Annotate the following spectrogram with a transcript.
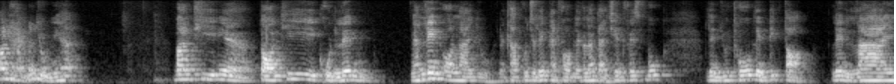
ปัญหามันอยู่นี่ฮะบางทีเนี่ยตอนที่คุณเล่นนะเล่นออนไลน์อยู่นะครับคุณจะเล่นแพลตฟอร์มอะไรก็แล้วแต่เช่น Facebook เล่น YouTube เล่น TikTok เล่น Line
